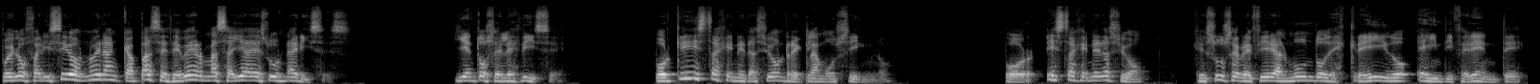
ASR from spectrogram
pues los fariseos no eran capaces de ver más allá de sus narices. Y entonces les dice, ¿por qué esta generación reclama un signo? Por esta generación, Jesús se refiere al mundo descreído e indiferente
